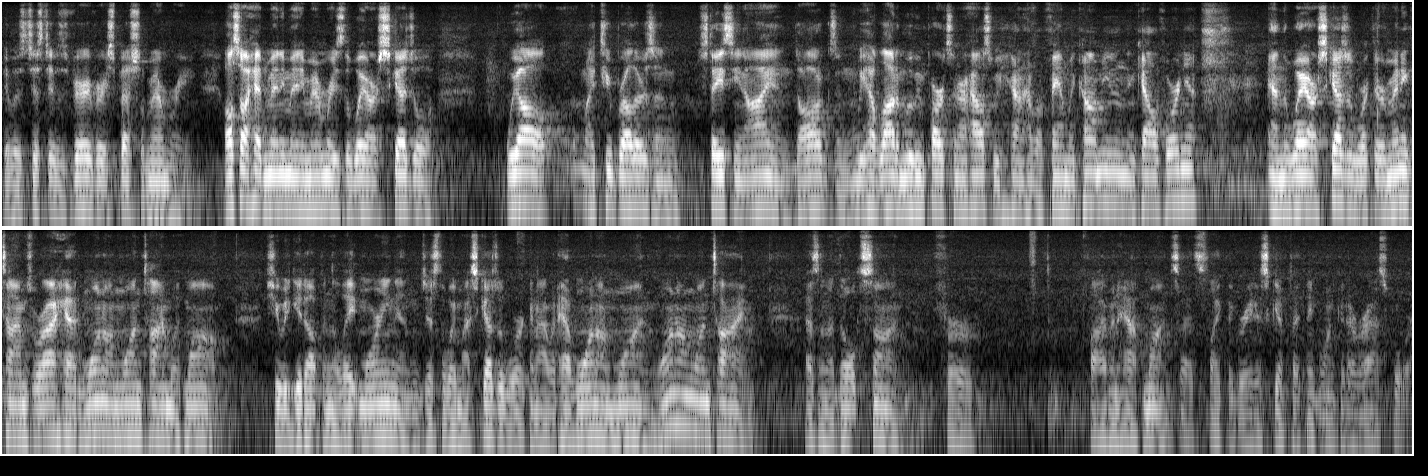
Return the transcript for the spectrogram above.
It was just it was very, very special memory. Also, I had many, many memories the way our schedule, we all, my two brothers and Stacy and I and dogs, and we have a lot of moving parts in our house. We kind of have a family commune in California. And the way our schedule worked, there were many times where I had one-on-one time with mom. She would get up in the late morning and just the way my schedule worked, and I would have one-on-one, one-on-one time as an adult son for five and a half months. That's like the greatest gift I think one could ever ask for.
